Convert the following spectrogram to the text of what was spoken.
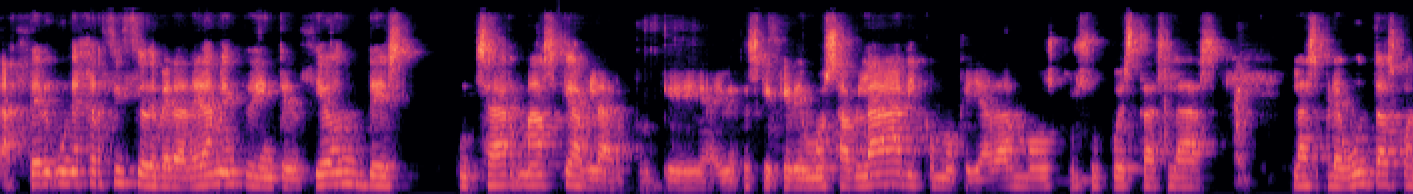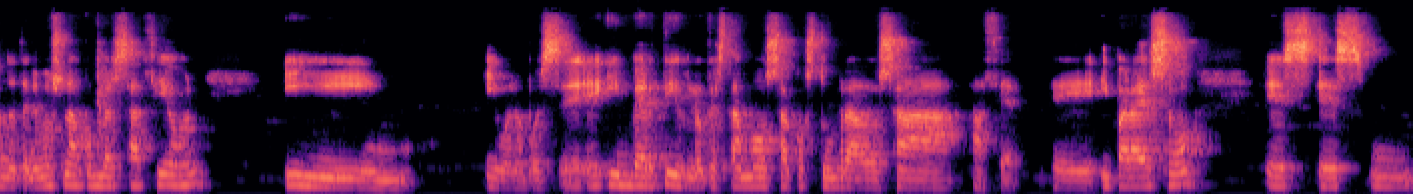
hacer un ejercicio de verdaderamente de intención de escuchar más que hablar, porque hay veces que queremos hablar y como que ya damos por supuestas las, las preguntas cuando tenemos una conversación y, bueno, pues eh, invertir lo que estamos acostumbrados a, hacer. Eh, y para eso es, mm,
